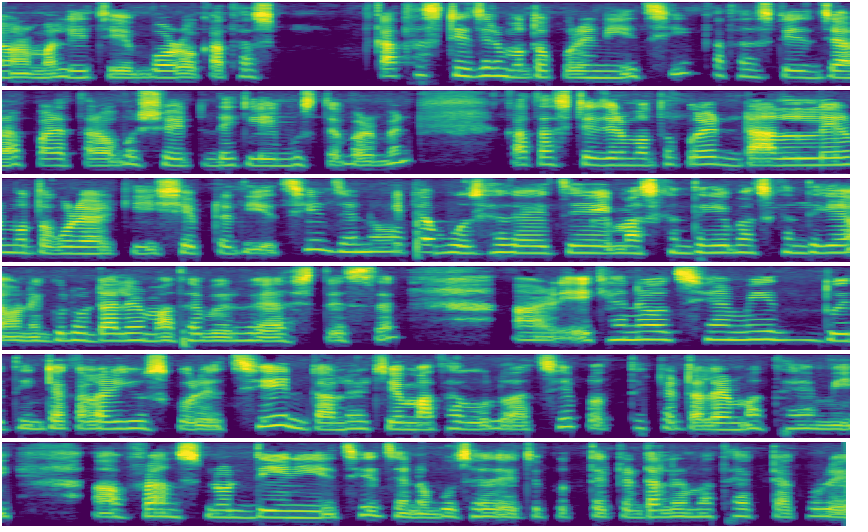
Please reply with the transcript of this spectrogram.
নর্মালি যে বড় কাঁথা কাঁথা স্টেজের মতো করে নিয়েছি। কাঁথা স্টেজ যারা পারে তারা অবশ্যই এটা দেখলেই বুঝতে পারবেন। কাঁথা স্টেজের মতো করে ডালের মতো করে আর কি শেপটা দিয়েছি যেন এটা বোঝা যায় যে মাঝখান থেকে মাঝখান থেকে অনেকগুলো ডালের মাথা বের হয়ে আসতেছে। আর এখানে হচ্ছে আমি দুই তিনটা কালার ইউজ করেছি। ডালের যে মাথাগুলো আছে প্রত্যেকটা ডালের মাথায় আমি ফ্রান্স নোট দিয়ে নিয়েছি যেন বোঝা যায় যে প্রত্যেকটা ডালের মাথায় একটা করে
